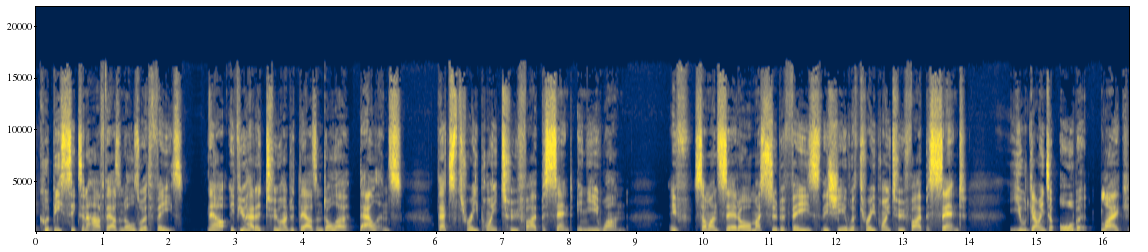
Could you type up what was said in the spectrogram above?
could be $6,500 worth of fees. Now, if you had a $200,000 balance, that's 3.25% in year one. If someone said, oh, my super fees this year were 3.25%, you would go into orbit. Like,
